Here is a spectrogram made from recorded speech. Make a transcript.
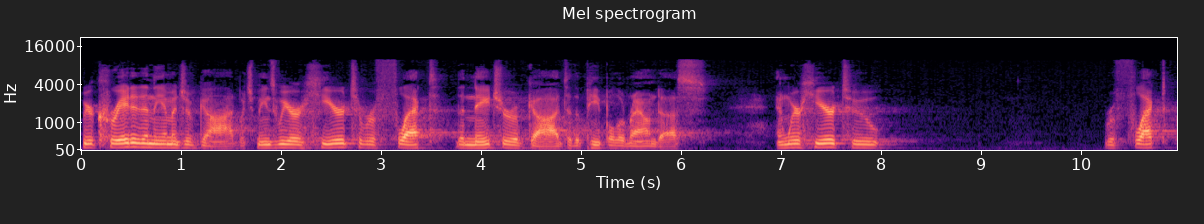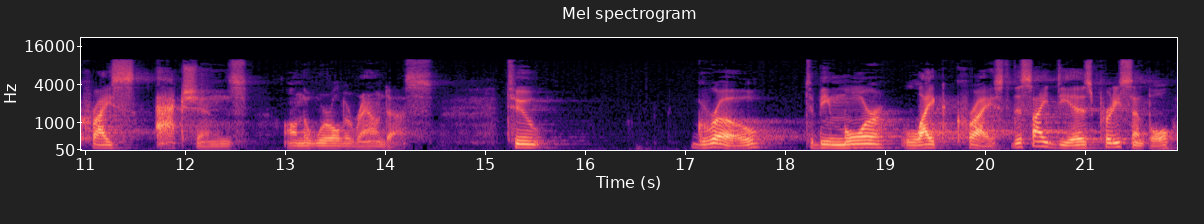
We are created in the image of God, which means we are here to reflect the nature of God to the people around us. And we're here to reflect Christ's actions on the world around us. To grow to be more like Christ. This idea is pretty simple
